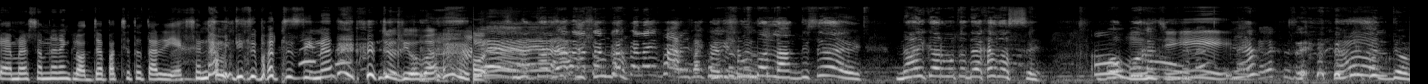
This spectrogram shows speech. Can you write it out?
ক্যামেরার সামনে অনেক লজ্জা পাচ্ছে তো তার রিয়াকশনটা আমি দিতে পারতেছি না যদিও বা। সুন্দর লাগতেছে। নায়িকার মতো দেখা যাচ্ছে। জি হ্যাঁ, একদম।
